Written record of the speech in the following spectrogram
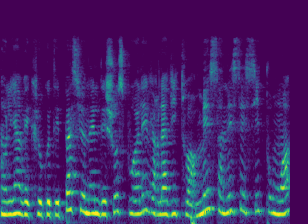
en lien avec le côté passionnel des choses pour aller vers la victoire. Mais ça nécessite pour moi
